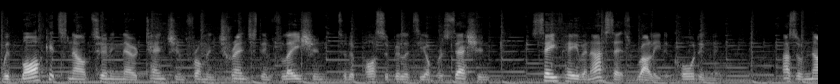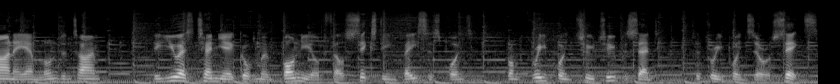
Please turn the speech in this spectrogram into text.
With markets now turning their attention from entrenched inflation to the possibility of recession, safe haven assets rallied accordingly. As of 9am London time, the US 10 year government bond yield fell 16 basis points from 3.22% to 3.06.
